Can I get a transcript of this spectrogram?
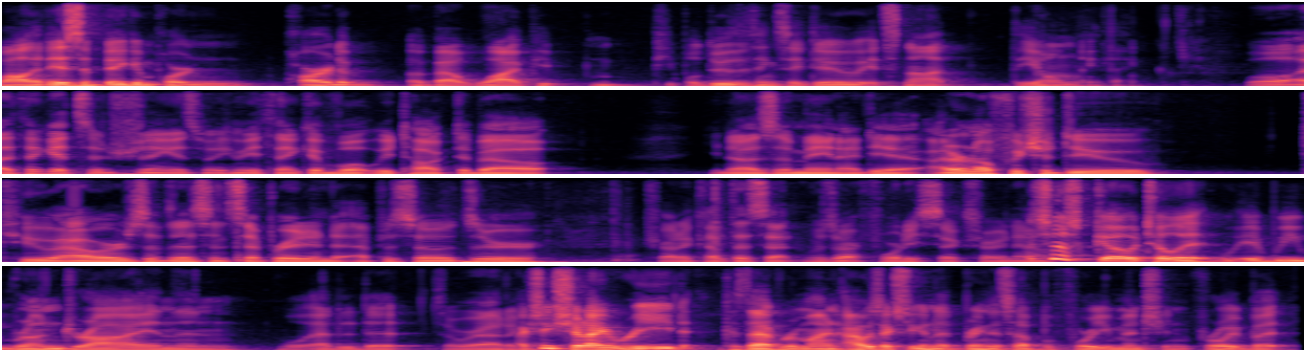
while it is a big important part of about why peop people do the things they do it's not the only thing Well, I think it's interesting. It's making me think of what we talked about, you know, as a main idea. I don't know if we should do two hours of this and separate it into episodes or try to cut this at, was our 46 right now? let's just go till it, it we run dry and then we'll edit it so we're at Actually, should I read? Because that remind. I was actually going to bring this up before you mentioned Freud, but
